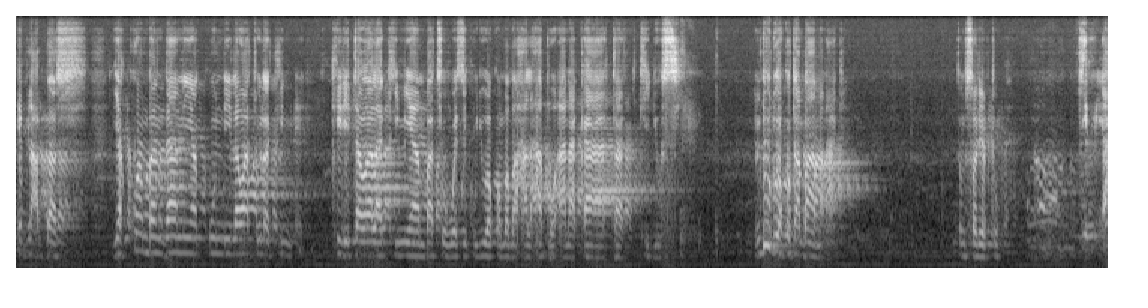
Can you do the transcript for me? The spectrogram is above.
Ibn abbas ya kwamba ndani ya kundi la watu laki kilitawala kimya ambacho huwezi kujua kwamba mahala hapo anakata kijusi. Mdudu wa kutambaa manake. Tumswalie mtume. Kimya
